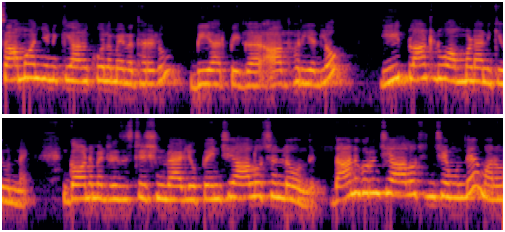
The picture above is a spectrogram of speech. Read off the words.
సామాన్యునికి అనుకూలమైన ధరలు బీఆర్పీ గారి ఆధ్వర్యంలో ఈ ప్లాట్లు అమ్మడానికి ఉన్నాయి. గవర్నమెంట్ రిజిస్ట్రేషన్ వాల్యూ పెంచే ఆలోచనలో ఉంది. దాని గురించి ఆలోచించే ముందే మనం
